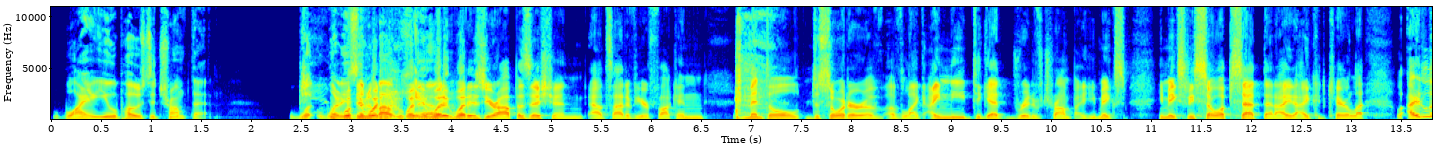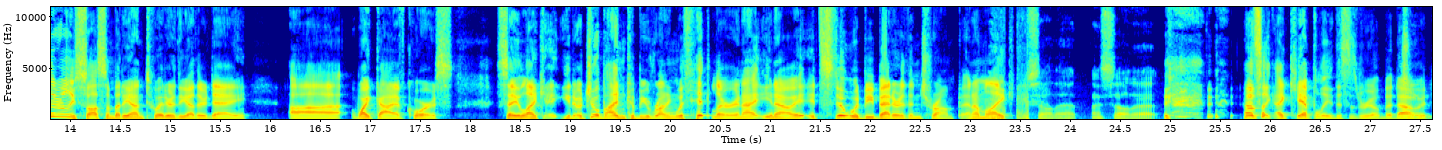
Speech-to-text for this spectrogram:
why are you opposed to Trump then? What what is it what, about what, him? what, what is your opposition outside of your fucking mental disorder of, of like I need to get rid of Trump? He makes he makes me so upset that I I could care less. I literally saw somebody on Twitter the other day, uh, white guy of course, say like you know Joe Biden could be running with Hitler and I you know it, it still would be better than Trump and I'm like I saw that. I saw that. I was like I can't believe this is real but no it,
